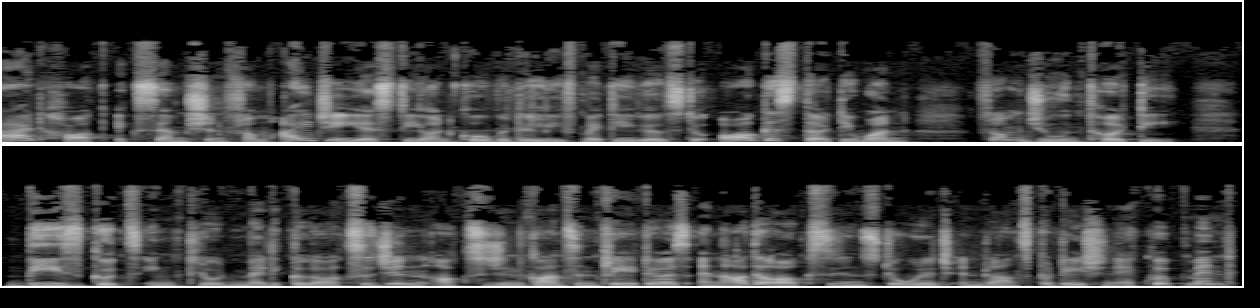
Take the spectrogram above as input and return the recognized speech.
ad hoc exemption from IGST on COVID relief materials to August 31 from June 30. These goods include medical oxygen, oxygen concentrators, and other oxygen storage and transportation equipment,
